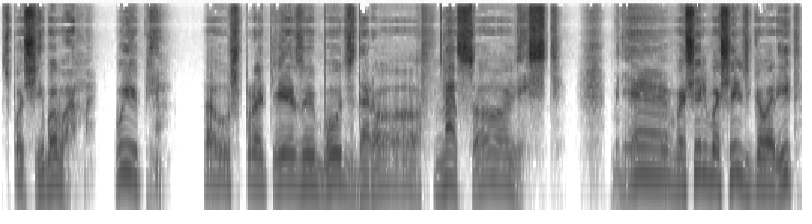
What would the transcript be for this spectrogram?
«Спасибо вам. Выпьем. А уж протезы, будь здоров, на совесть. Мне Василий Васильевич говорит,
